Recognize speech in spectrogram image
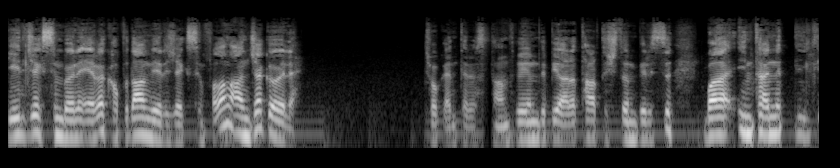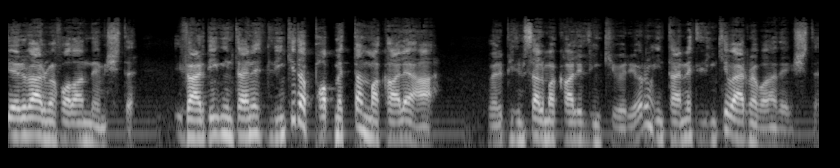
Geleceksin böyle eve kapıdan vereceksin falan ancak öyle. Çok enteresan. Benim de bir ara tartıştığım birisi bana internet linkleri verme falan demişti. Verdiğim internet linki de PubMed'den makale ha. Böyle bilimsel makale linki veriyorum. İnternet linki verme bana demişti.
